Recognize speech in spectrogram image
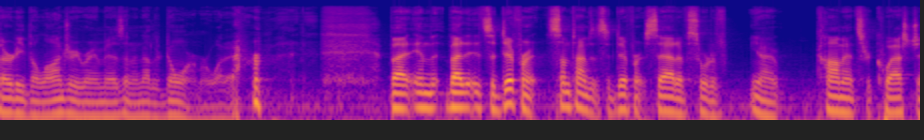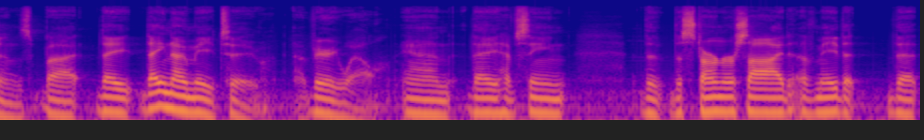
dirty the laundry room is in another dorm or whatever. but in the, but it's a different sometimes it's a different set of sort of, you know, comments or questions, but they they know me too uh, very well, and they have seen the the sterner side of me that that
